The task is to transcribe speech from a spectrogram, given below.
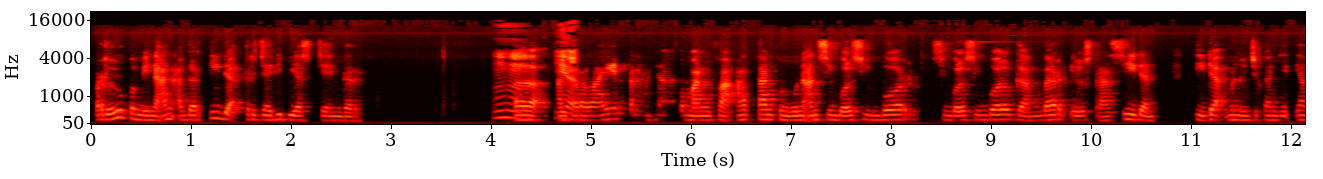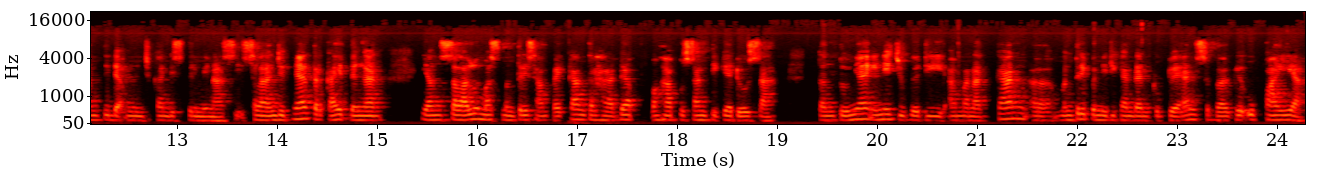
perlu pembinaan agar tidak terjadi bias gender. Mm-hmm, uh, yeah. Antara lain terhadap pemanfaatan penggunaan simbol-simbol, simbol-simbol, gambar, ilustrasi dan tidak menunjukkan yang tidak menunjukkan diskriminasi. Selanjutnya terkait dengan yang selalu Mas Menteri sampaikan terhadap penghapusan tiga dosa. Tentunya ini juga diamanatkan uh, Menteri Pendidikan dan Kebudayaan sebagai upaya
